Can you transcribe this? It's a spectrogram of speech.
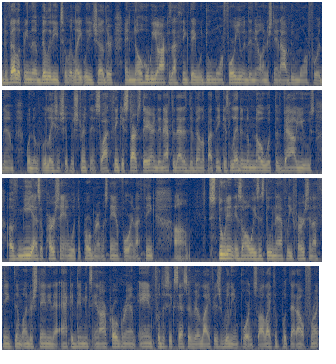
developing the ability to relate with each other and know who we are because I think they will do more for you and then they'll understand I'll do more for them when the relationship is strengthened. So I think it starts there and then after that is developed, I think it's letting them know what the values of me as a person and what the program will stand for. And I think um, student is always in student athlete first and i think them understanding that academics in our program and for the success of their life is really important. So i like to put that out front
